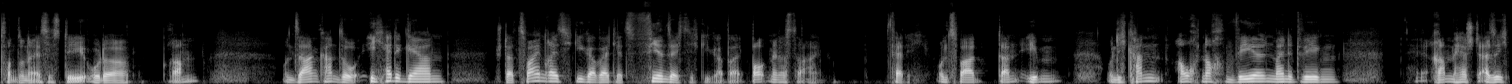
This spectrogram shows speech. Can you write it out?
von so einer SSD oder RAM, und sagen kann, so, ich hätte gern statt 32 Gigabyte jetzt 64 Gigabyte, baut mir das da ein. Fertig. Und zwar dann eben, und ich kann auch noch wählen, meinetwegen, RAM-Hersteller, also ich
